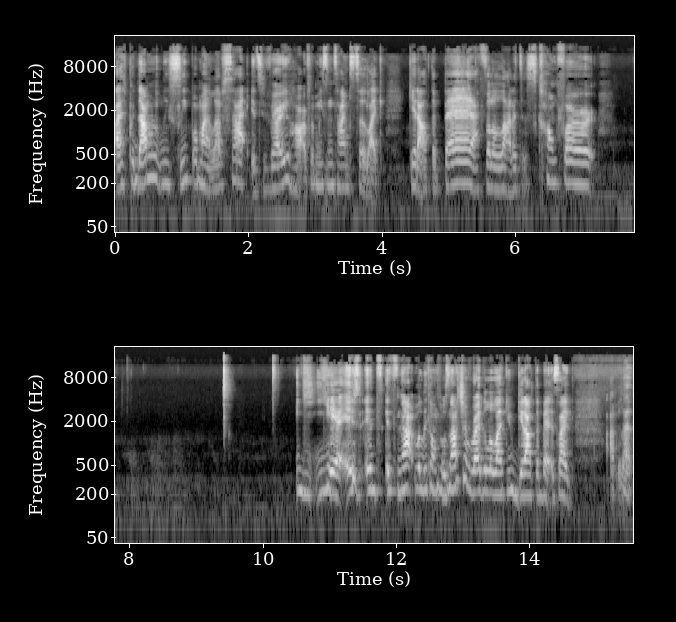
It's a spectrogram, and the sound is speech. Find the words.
I predominantly sleep on my left side, it's very hard for me sometimes to like get out the bed. I feel a lot of discomfort. Yeah, it's it's it's not really comfortable. It's not your regular like you get out the bed. It's like I'll be like,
